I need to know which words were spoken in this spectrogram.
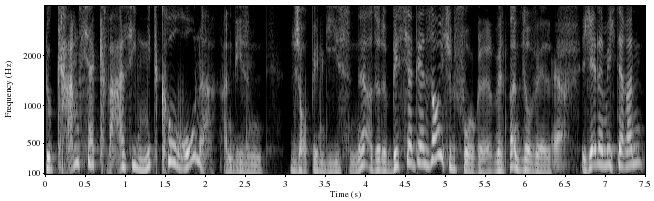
Du kamst ja quasi mit Corona an diesen Job in Gießen. Ne? Also du bist ja der Seuchenvogel, wenn man so will. Ja. Ich erinnere mich daran,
